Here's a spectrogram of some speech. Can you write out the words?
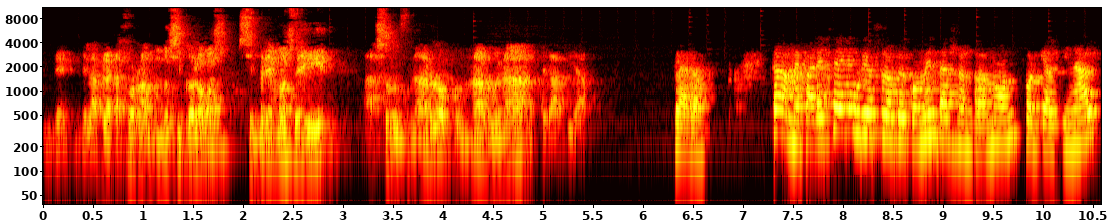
de, la plataforma Mundo Psicólogos, siempre hemos de ir a solucionarlo con una buena terapia. Claro. Claro, me parece curioso lo que comentas, don Ramón, porque al final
